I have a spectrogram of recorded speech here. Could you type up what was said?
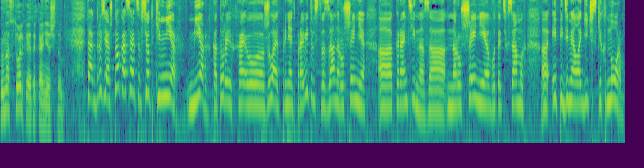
ну настолько это, конечно. Так, друзья, что касается все-таки мер, мер, которые э, желает принять правительство за нарушение э, карантина, за нарушение вот этих самых э, эпидемиологических норм.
